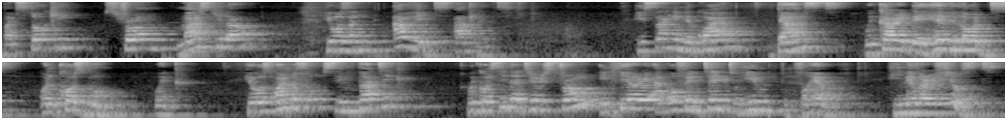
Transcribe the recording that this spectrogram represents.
But stocky, strong, muscular, he was an avid athlete. He sang in the choir, danced, we carried the heavy loads on Cosmo work. He was wonderful, sympathetic. We considered Yuri strong in theory and often turned to him for help. He never refused.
